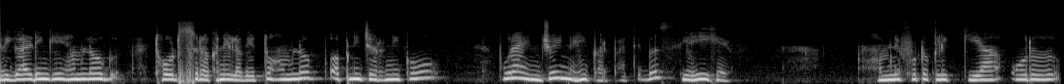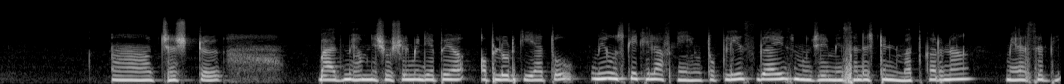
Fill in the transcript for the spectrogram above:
रिगार्डिंग ही हम लोग थॉट्स रखने लगे तो हम लोग अपनी जर्नी को पूरा इन्जॉय नहीं कर पाते। बस यही है। हमने फ़ोटो क्लिक किया और जस्ट बाद में हमने सोशल मीडिया पे अपलोड किया तो मैं उसके ख़िलाफ़ नहीं हूँ। तो प्लीज़ गाइज़ मुझे मिसअंडरस्टैंड मत करना। मेरा सभी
